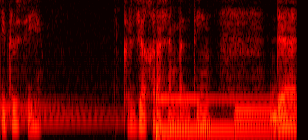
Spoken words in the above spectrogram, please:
itu sih. Kerja keras yang penting. Dan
